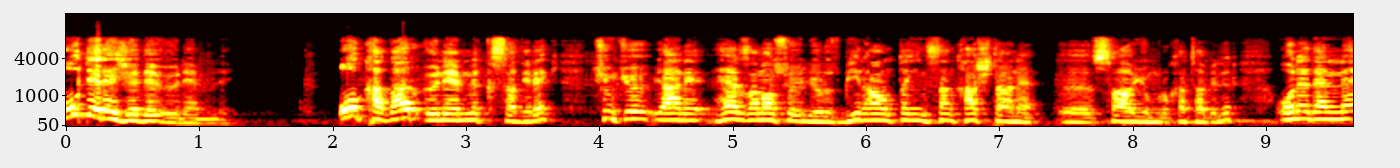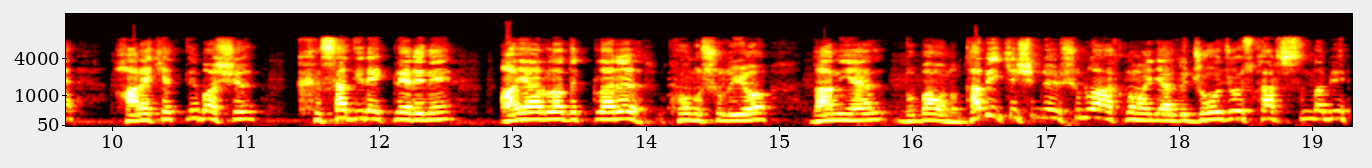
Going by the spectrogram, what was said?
O derecede önemli. O kadar önemli kısa direk. Çünkü yani her zaman söylüyoruz bir roundda insan kaç tane e, sağ yumruk atabilir. O nedenle hareketli başı kısa direklerini ayarladıkları konuşuluyor. Daniel Dubao'nun. Tabii ki şimdi şunu da aklıma geldi. Joe Joyce karşısında bir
